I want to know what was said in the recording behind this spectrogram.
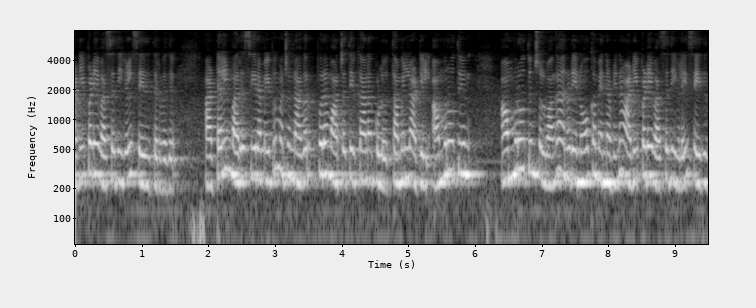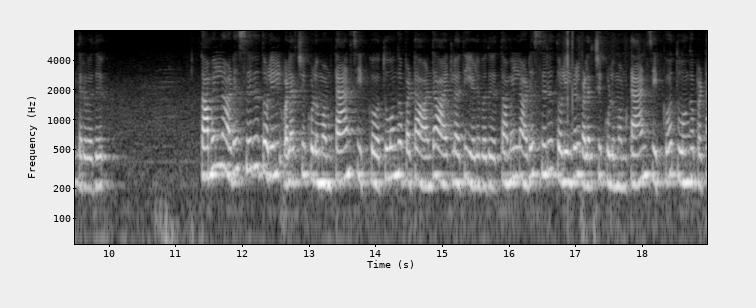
அடிப்படை வசதிகள் செய்து தருவது. அடல் மறுசீரமைப்பு மற்றும் நகர்ப்புற மாற்றத்திற்கான குழு தமிழ்நாட்டில் அம்ருத்தின் அம்ருத்னு சொல்லுவாங்க. அதனுடைய நோக்கம் என்ன அப்படின்னா அடிப்படை வசதிகளை செய்து தருவது. தமிழ்நாடு சிறு தொழில் வளர்ச்சி குழுமம் டான்சிட்கோ துவங்கப்பட்ட ஆண்டு ஆயிரத்தி தொள்ளாயிரத்தி எழுபது. தமிழ்நாடு சிறு தொழில்கள் வளர்ச்சி குழுமம் டான்சிட்கோ துவங்கப்பட்ட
